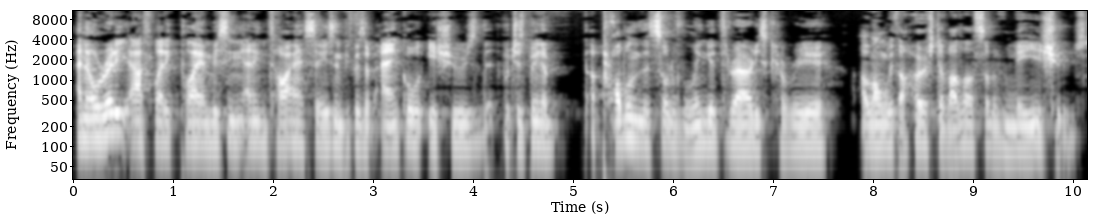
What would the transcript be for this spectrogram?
an already athletic player missing an entire season because of ankle issues, which has been a a problem that's sort of lingered throughout his career, along with a host of other sort of knee issues.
